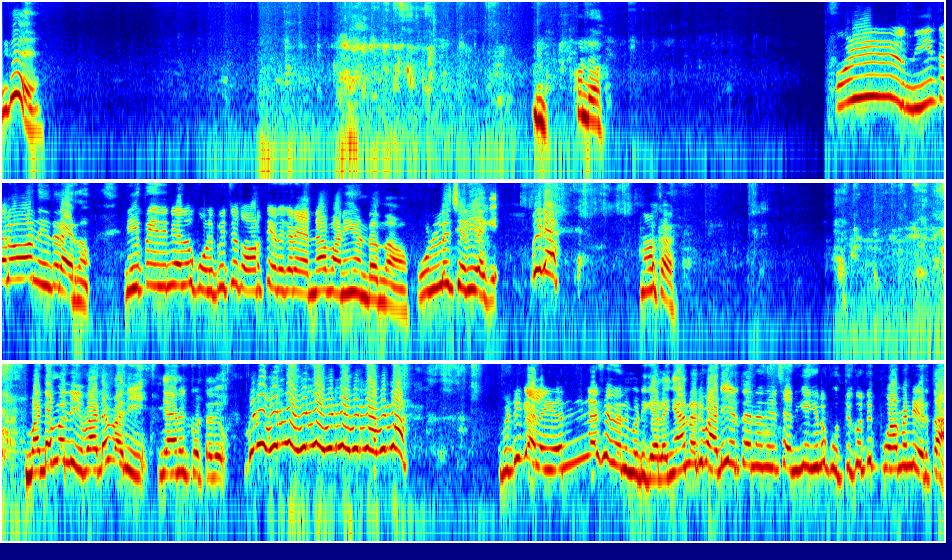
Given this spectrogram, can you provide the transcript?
വിട്. കൊണ്ടോ ഫുൾ നീന്തലോ നീന്തലായിരുന്നു. നീ ഇപ്പൊ ഇതിനെ ഒന്ന് കുളിപ്പിച്ച് തോർത്തി എടുക്കണേ എന്നാ പണിയുണ്ടെന്നോ? ഫുള്ള് ചെളിയാക്കി വിട. നോക്ക്. വടമലി വടമലി ഞാനിക്കൊട്ടത് വിടിക്കാല എന്നാ ചെയ്താലും വിടിക്കാല. ഞാനൊരു വടി എടുത്തതെന്നു വെച്ചാൽ എനിക്ക് ഇങ്ങനെ കുത്തി കുത്തി പോവാൻ വേണ്ടി എടുത്താ.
